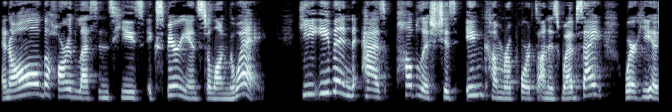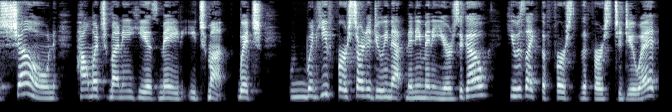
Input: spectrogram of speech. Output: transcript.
and all the hard lessons he's experienced along the way. He even has published his income reports on his website where he has shown how much money he has made each month, which when he first started doing that many, many years ago, he was like the first, the first to do it.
